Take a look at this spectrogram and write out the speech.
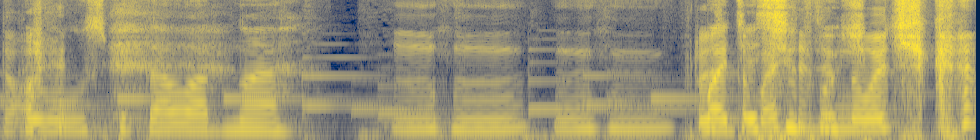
Да. Ты его воспитала одна. Мать Просто одиночка.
